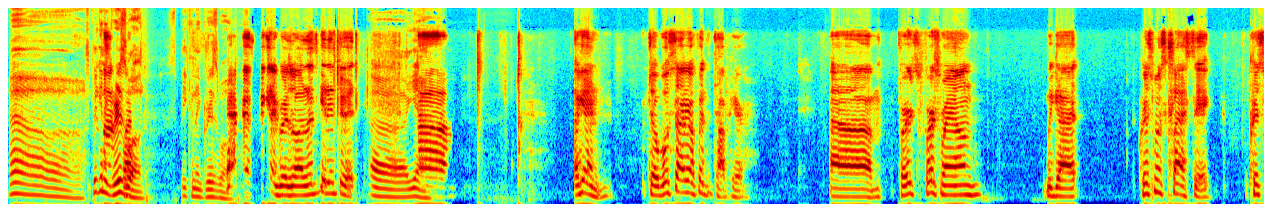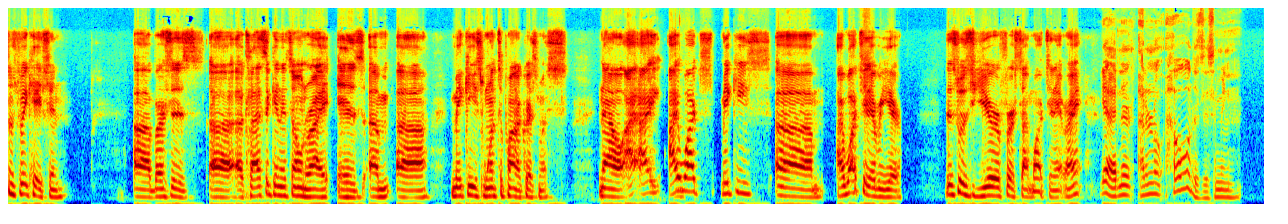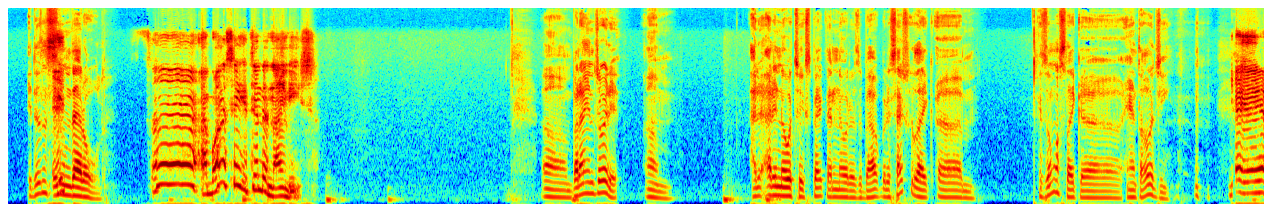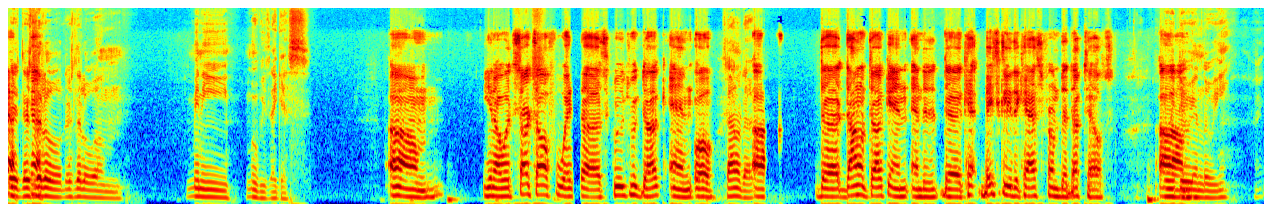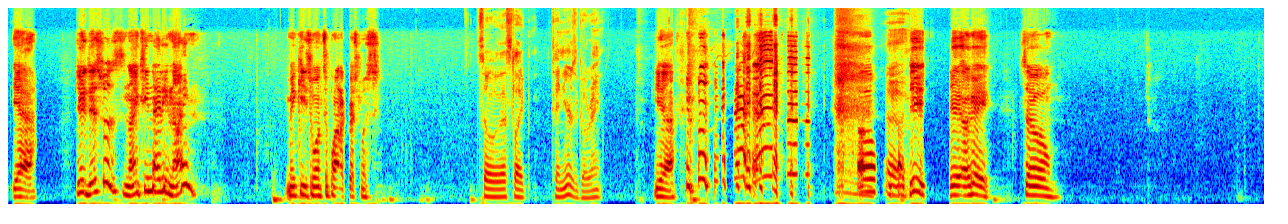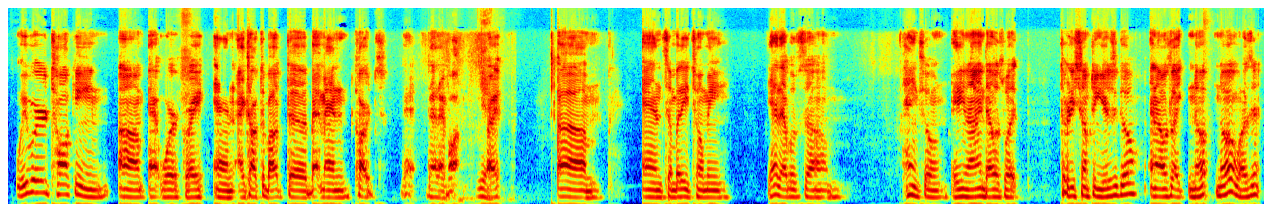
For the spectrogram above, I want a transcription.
oh, speaking of Griswold, speaking of Griswold, Speaking of Griswold, let's get into it. uh, yeah, Um, again, so we'll start off at the top here. Um, first, first round, we got Christmas Classic, Christmas Vacation, uh, versus uh, a classic in its own right is um, uh, Mickey's Once Upon a Christmas. Now, I I, I watch Mickey's. Um, I watch it every year. This was your first time watching it, right? yeah. I, never, I don't know how old is this. I mean, it doesn't seem that old. Uh, I want to say it's in the nineties. um, but I enjoyed it. Um, I, I didn't know what to expect. I didn't know what it was about, but it's actually like um, it's almost like a anthology. Yeah, yeah, yeah. There- there's yeah. little there's little um mini movies, I guess. Um, you know, it starts off with uh, Scrooge McDuck and well, Donald Duck. uh, the Donald Duck and and the the ca- basically the cast from the Ducktales. Um, Dewey, and Louie. yeah, dude, this was 1999. Mickey's Once Upon a Christmas. So that's like ten years ago, right? Yeah. oh, dude. Yeah. Okay. So we were talking um, at work, right? And I talked about the Batman cards that that I bought, Yeah. right? Um, and somebody told me, yeah, that was um, dang. So eighty nine. That was what thirty something years ago. And I was like, no, no, it wasn't.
